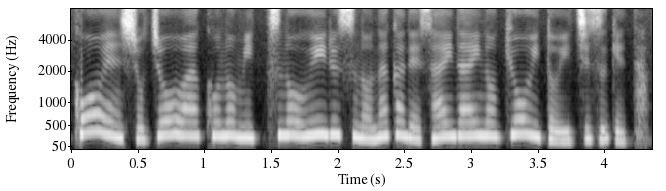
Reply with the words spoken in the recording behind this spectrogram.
公園所長はこの3つのウイルスの中で最大の脅威と位置づけた。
